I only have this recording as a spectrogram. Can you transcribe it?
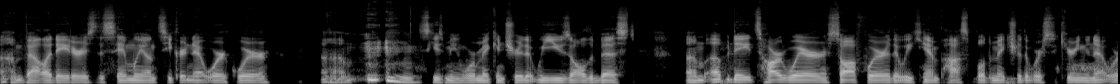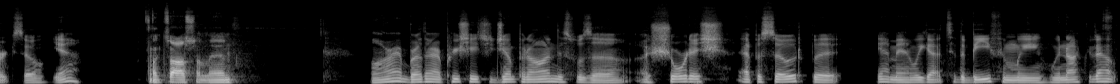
um, validator is the same way on Secret Network, where um, excuse me, we're making sure that we use all the best um, updates, hardware, software that we can possible to make sure that we're securing the network. So yeah. That's awesome, man. All right, brother. I appreciate you jumping on. This was a, a shortish episode, but yeah, man, we got to the beef and we we knocked it out.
